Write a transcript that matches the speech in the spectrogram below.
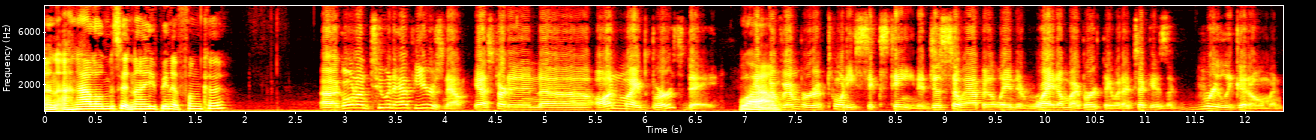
And and how long is it now you've been at Funko? Uh, going on two and a half years now. Yeah, I started in uh, on my birthday. Wow. In November of 2016. It just so happened it landed right on my birthday. What I took it as a really good omen.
